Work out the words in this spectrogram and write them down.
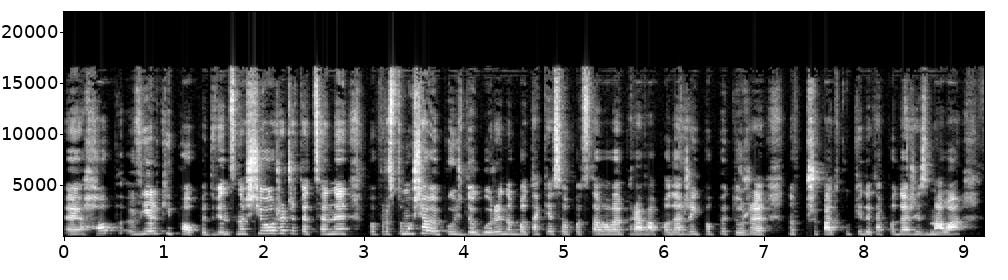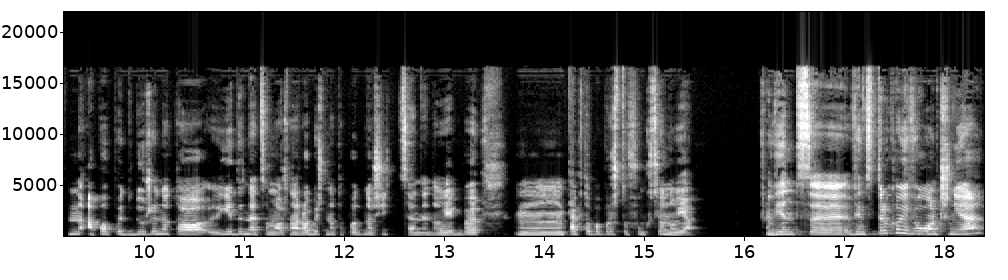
e, hop, wielki popyt, więc no siłą rzeczy te ceny po prostu musiały pójść do góry, no bo takie są podstawowe prawa podaży i popytu, że no w przypadku, kiedy ta podaż jest mała, a popyt duży, no to jedyne co można robić, no to podnosić ceny, no jakby mm, tak to po prostu funkcjonuje. Więc, e, więc tylko i wyłącznie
